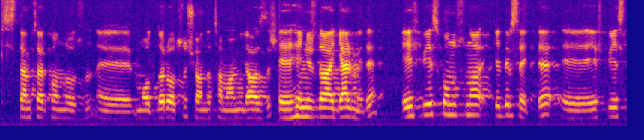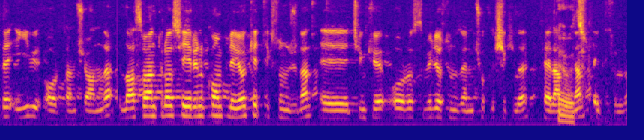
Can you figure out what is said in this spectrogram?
sistemsel konuda olsun, e, modları olsun şu anda tamamıyla hazır. E, henüz daha gelmedi. FPS konusuna gelirsek de e, FPS'te iyi bir ortam şu anda. Las Venturas şehrini komple yok ettik sunucudan. E, çünkü orası biliyorsunuz yani çok ışıklı falan Evet. filan tekstürlü.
